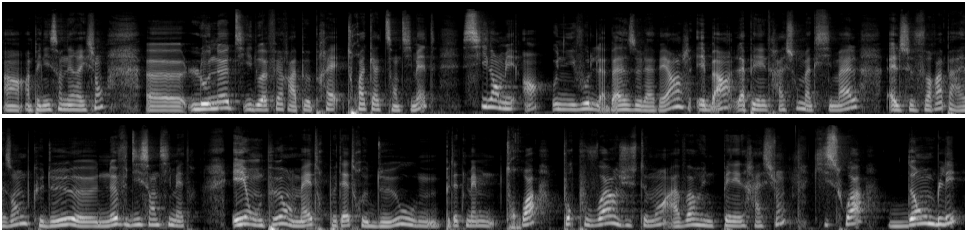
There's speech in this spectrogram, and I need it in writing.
un, pénis en érection, euh, l'onut, il doit faire à peu près 3-4 cm. S'il en met un au niveau de la base de la verge, eh ben, la pénétration maximale, elle se fera par exemple que de 9-10 cm. Et on peut en mettre peut-être deux ou peut-être même trois pour pouvoir justement avoir une pénétration qui soit d'emblée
